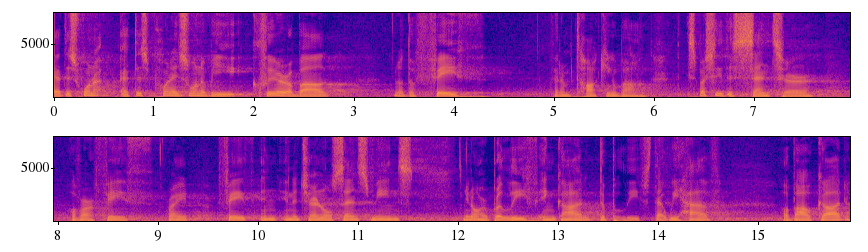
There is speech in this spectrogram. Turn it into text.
Yeah, at this, at this point, I just want to be clear about you know, the faith that I'm talking about, especially the center of our faith, right? Faith, in, in a general sense, means you know, our belief in God, the beliefs that we have about God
